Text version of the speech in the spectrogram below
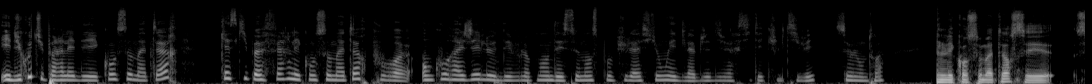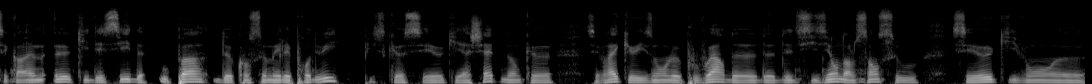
Et du coup, tu parlais des consommateurs. Qu'est-ce qu'ils peuvent faire les consommateurs pour euh, encourager le développement des semences population et de la biodiversité cultivée, selon toi? Les consommateurs, c'est quand même eux qui décident ou pas de consommer les produits puisque c'est eux qui achètent. Donc euh, c'est vrai qu'ils ont le pouvoir de, décision dans le sens où c'est eux qui vont euh,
